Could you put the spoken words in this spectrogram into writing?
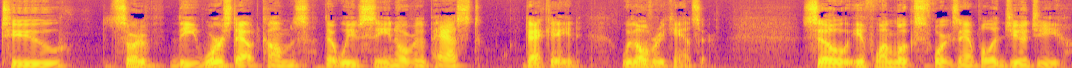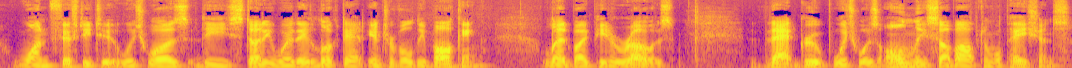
to sort of the worst outcomes that we've seen over the past decade with ovary cancer. So, if one looks, for example, at GOG 152, which was the study where they looked at interval debulking led by Peter Rose, that group, which was only suboptimal patients,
